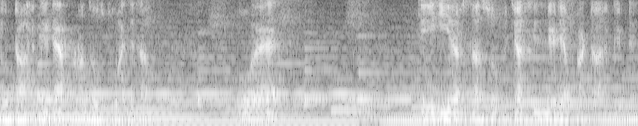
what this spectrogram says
ਜੋ ਟਾਰਗੇਟ ਹੈ ਆਪਣਾ ਦੋਸਤੋ ਅੱਜ ਦਾ, ਉਹ ਹੈ 23785 ਦੇ ਨੇੜੇ ਆਪਣਾ ਟਾਰਗੇਟ ਹੈ।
